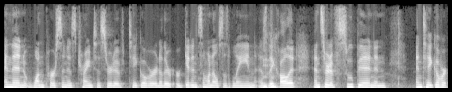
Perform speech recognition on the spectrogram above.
and then one person is trying to sort of take over another or get in someone else's lane as mm-hmm. they call it and sort of swoop in and and take over,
